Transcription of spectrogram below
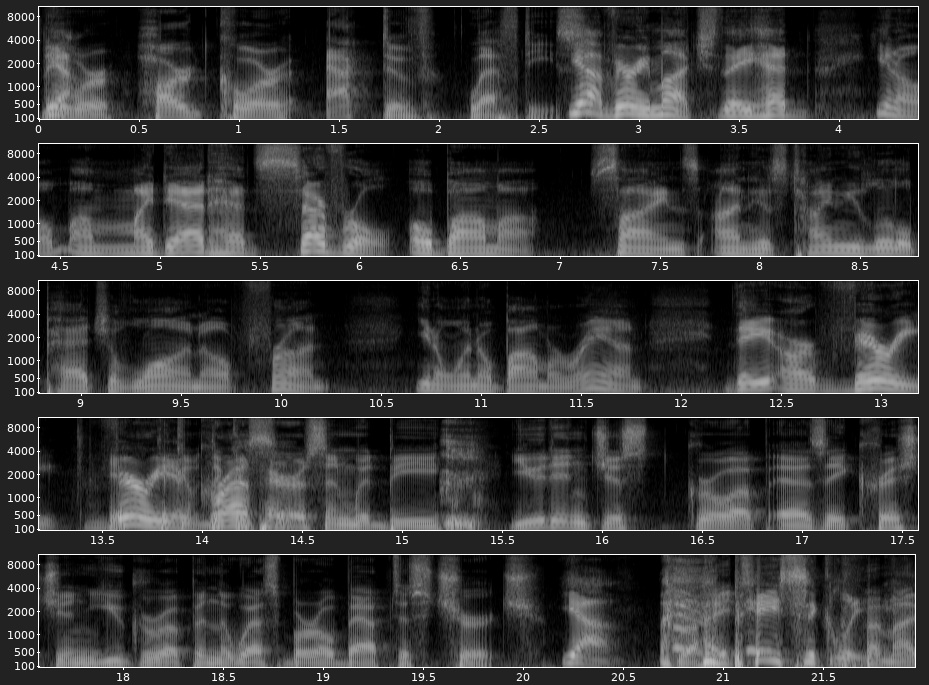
They Yeah. were hardcore active lefties. Yeah, very much. They had, you know, um, my dad had several Obama signs on his tiny little patch of lawn out front. You know, when Obama ran, they are very, very the, the aggressive. comparison would be you didn't just grow up as a Christian, you grew up in the Westboro Baptist Church. Yeah, Right? basically. I-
